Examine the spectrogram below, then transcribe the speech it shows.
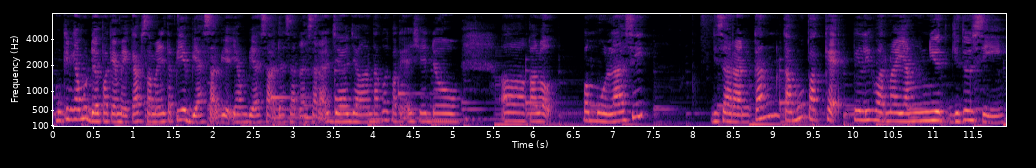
mungkin kamu udah pakai makeup sama ini tapi ya biasa, bi- yang biasa dasar-dasar aja. Jangan takut pakai eyeshadow. Eh, kalau pemula sih disarankan kamu pakai pilih warna yang nude gitu sih.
